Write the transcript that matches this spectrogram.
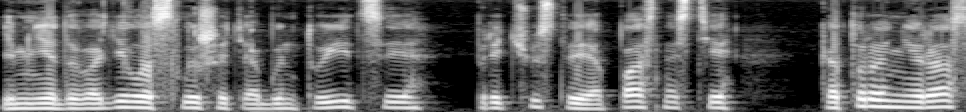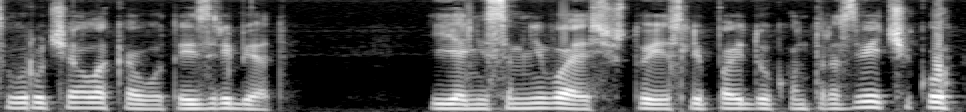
и мне доводилось слышать об интуиции, предчувствии опасности, которая не раз выручала кого-то из ребят. И я не сомневаюсь, что если пойду к контрразведчику,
